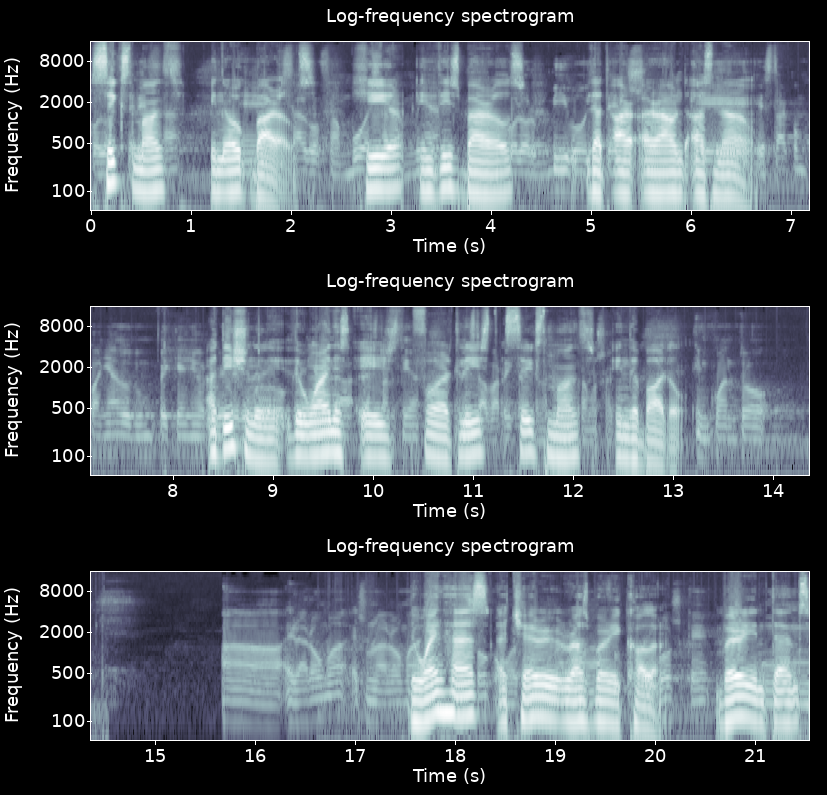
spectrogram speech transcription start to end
six months in oak barrels, here in these barrels that are around us now. Additionally, the wine is aged for at least six months in the bottle. The wine has a cherry raspberry color, very intense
